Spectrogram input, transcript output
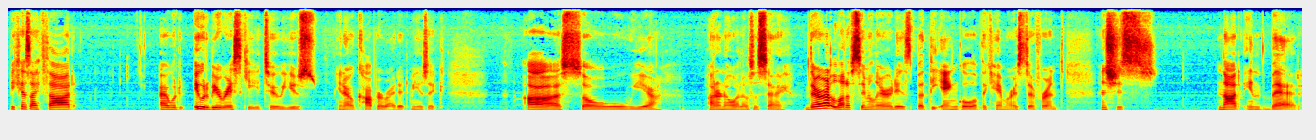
because I thought I would it would be risky to use, you know, copyrighted music. Uh so yeah. I don't know what else to say. There are a lot of similarities, but the angle of the camera is different. And she's not in the bed.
